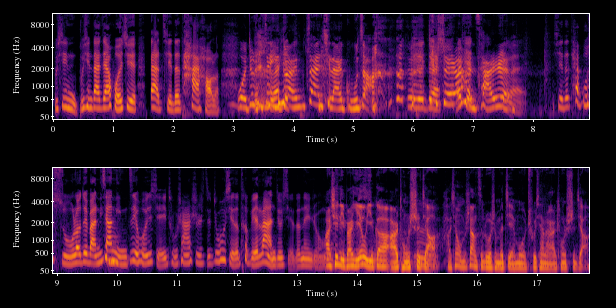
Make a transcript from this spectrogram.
不信不信大家回去大写的太好了，我就是这一段 站起来鼓掌，对对对，这虽然而且很残忍，对，写的太不俗了，对吧？你想你你自己回去写一屠杀式，就就会写的特别烂，就写的那种，而且里边也有一个儿童视角，嗯。好像我们上次录什么节目出现了儿童视角，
